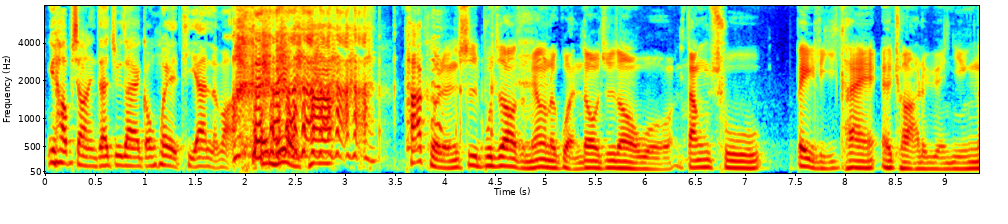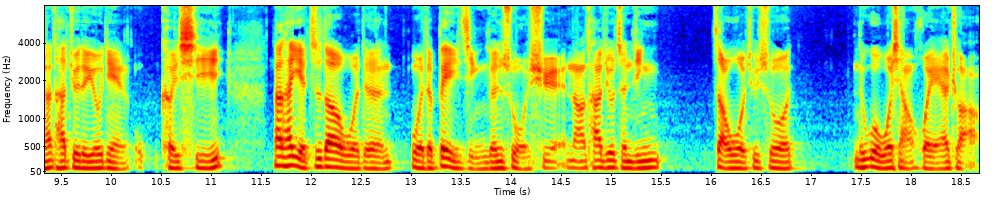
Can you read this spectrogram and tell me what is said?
因为他不晓得你在聚在工会提案了吗？欸、没有他。他可能是不知道怎么样的管道知道我当初被离开 HR 的原因，那他觉得有点可惜。那他也知道我的我的背景跟所学，那他就曾经找我去说，如果我想回 HR，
